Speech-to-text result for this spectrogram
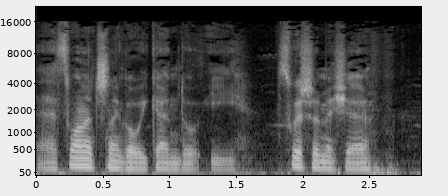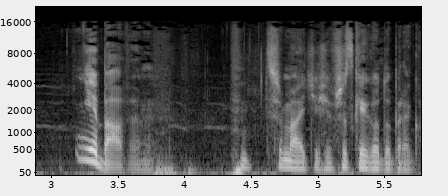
E, Słonecznego weekendu i słyszymy się niebawem. Trzymajcie się, wszystkiego dobrego.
